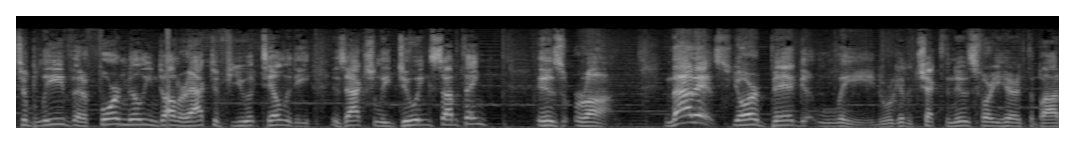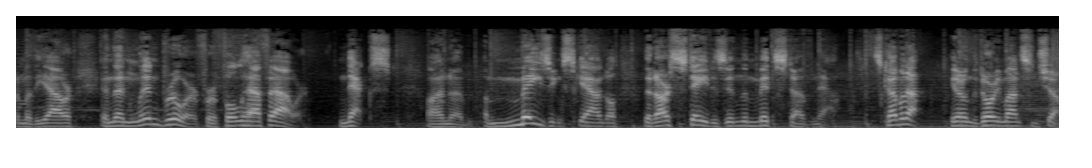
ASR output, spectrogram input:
to believe that a $4 million act of futility is actually doing something is wrong. That is your big lead. We're going to check the news for you here at the bottom of the hour. And then Lynn Brewer for a full half hour next on an amazing scandal that our state is in the midst of now. It's coming up here on the Dori Monson Show.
